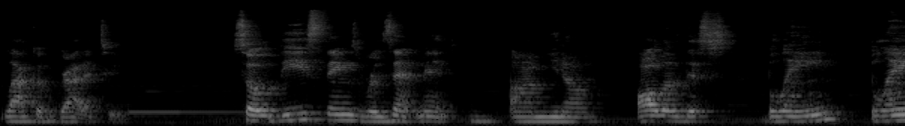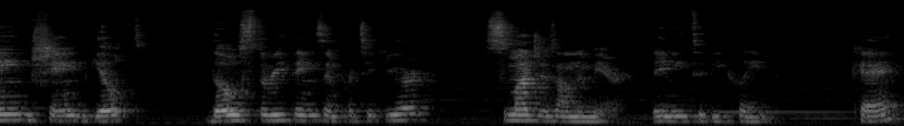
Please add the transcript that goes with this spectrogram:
lack of gratitude. So these things, resentment, um, you know, all of this blame, blame, shame, guilt, those three things in particular, smudges on the mirror. They need to be cleaned. Okay?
